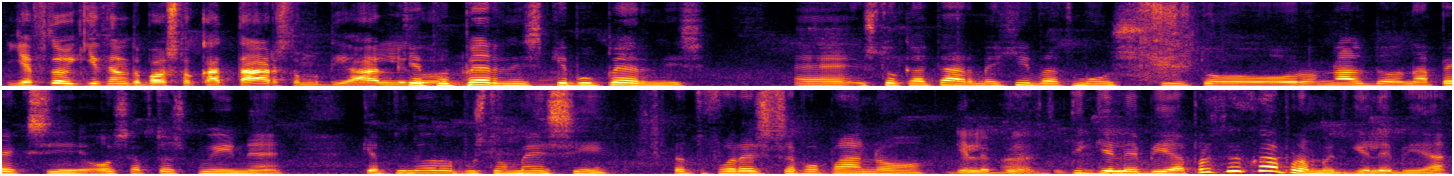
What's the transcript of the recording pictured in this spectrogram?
Γι' αυτό εκεί ήθελα να το πάω στο Κατάρ, στο Μουντιάλ. και λίγο, που ναι. παίρνεις και που παίρνεις, ε, στο Κατάρ με χι βαθμούς το Ρονάλντο να παίξει ως αυτός που είναι και από την ώρα που στο Μέση θα του φορέσεις από πάνω Γκελεμπία ε, αυτή, την κελεμπία. Πρώτα δεν έχω κανένα πρόβλημα με την κελεμπία.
